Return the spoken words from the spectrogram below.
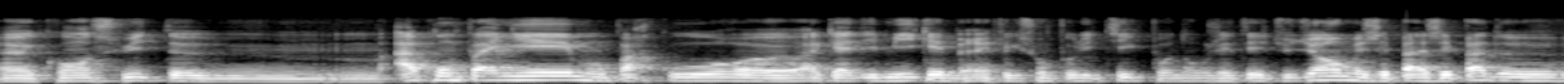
euh, qui ont ensuite euh, accompagné mon parcours euh, académique et mes réflexions politiques pendant que j'étais étudiant, mais j'ai pas, j'ai pas de,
